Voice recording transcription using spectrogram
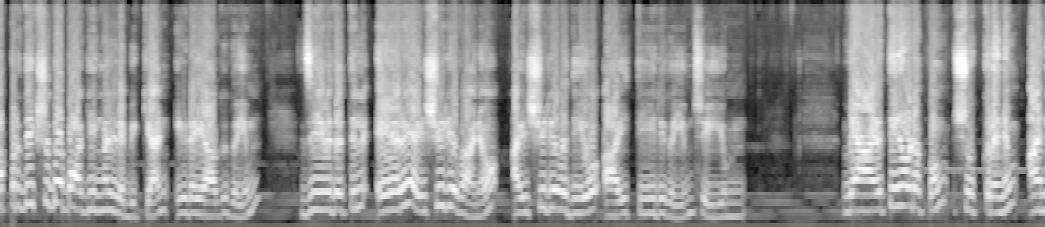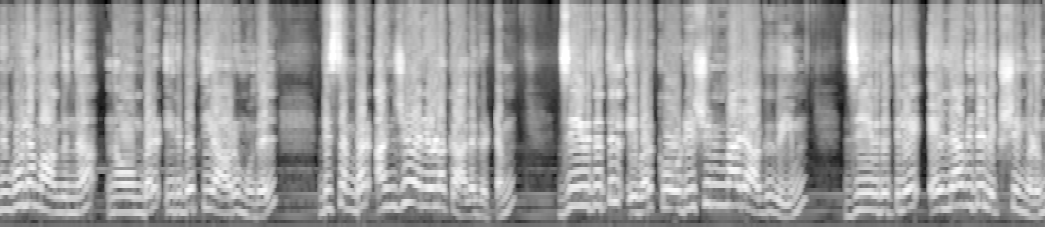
അപ്രതീക്ഷിത ഭാഗ്യങ്ങൾ ലഭിക്കാൻ ഇടയാകുകയും ജീവിതത്തിൽ ഏറെ ഐശ്വര്യവാനോ ഐശ്വര്യവതിയോ ആയി തീരുകയും ചെയ്യും. വ്യാഴത്തിനോടൊപ്പം ശുക്രനും അനുകൂലമാകുന്ന നവംബർ ഇരുപത്തിയാറ് മുതൽ ഡിസംബർ അഞ്ച് വരെയുള്ള കാലഘട്ടം ജീവിതത്തിൽ ഇവർ കോടീശ്വരന്മാരാകുകയും ജീവിതത്തിലെ എല്ലാവിധ ലക്ഷ്യങ്ങളും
